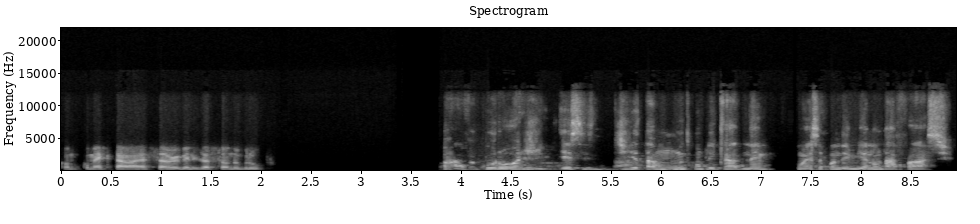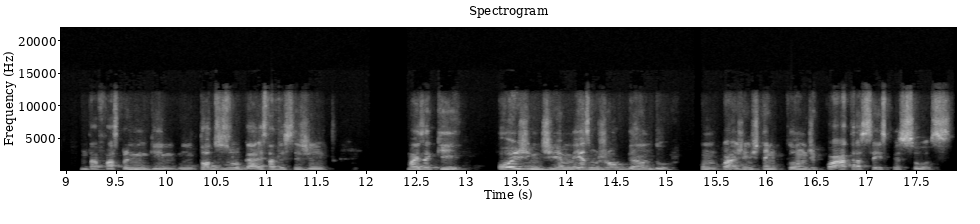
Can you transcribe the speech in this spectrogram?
como, como é que tá essa organização do grupo? Por hoje, esse dia está muito complicado, né? Com essa pandemia não está fácil. Não está fácil para ninguém. Em todos os lugares está desse jeito. Mas aqui, hoje em dia mesmo, jogando com a gente tem em torno de quatro a seis pessoas.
